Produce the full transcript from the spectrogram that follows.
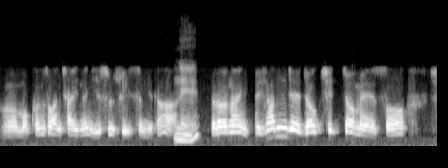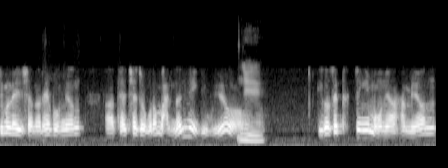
어, 뭐 근소한 차이는 있을 수 있습니다. 네. 그러나 현재적 시점에서 시뮬레이션을 해보면 아, 대체적으로 맞는 얘기고요. 네. 이것의 특징이 뭐냐 하면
